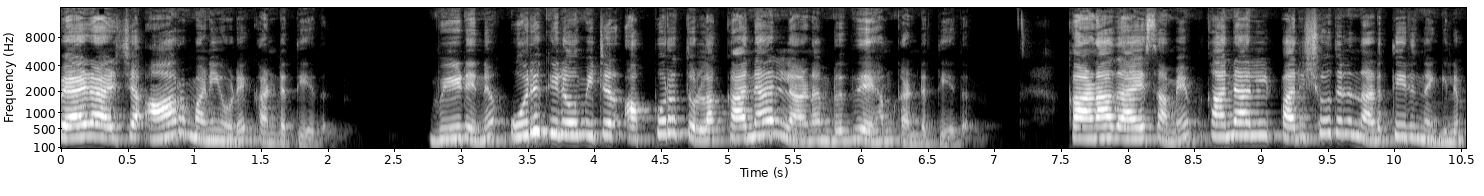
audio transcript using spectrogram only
വ്യാഴാഴ്ച ആറു മണിയോടെ കണ്ടെത്തിയത്. വീടിന് ഒരു കിലോമീറ്റർ അപ്പുറത്തുള്ള കനാലിലാണ് മൃതദേഹം കണ്ടെത്തിയത്. കാണാതായ സമയം കനാലിൽ പരിശോധന നടത്തിയിരുന്നെങ്കിലും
